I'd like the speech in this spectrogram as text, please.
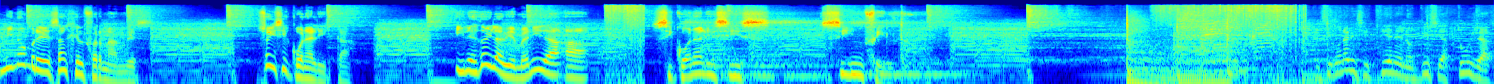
Mi nombre es Ángel Fernández. Soy psicoanalista. Y les doy la bienvenida a Psicoanálisis sin filtro. El psicoanálisis tiene noticias tuyas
